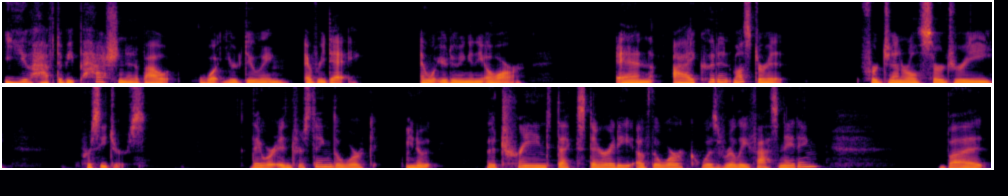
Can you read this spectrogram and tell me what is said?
you have to be passionate about what you're doing every day and what you're doing in the OR. And I couldn't muster it for general surgery procedures. They were interesting. The work, you know, the trained dexterity of the work was really fascinating. But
